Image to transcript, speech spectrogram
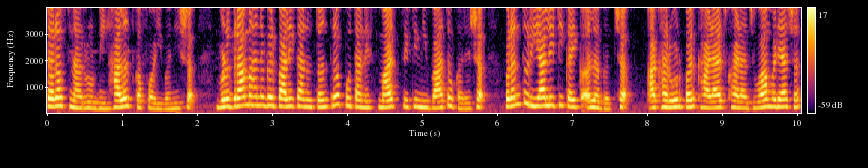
તરફના રોડની હાલત કફોડી બની છે. વડોદરા મહાનગરપાલિકાનું તંત્ર પોતાને સ્માર્ટ સિટીની વાતો કરે છે, પરંતુ રિયાલિટી કંઈક અલગ જ છે. આખા રોડ પર ખાડા જ ખાડા જોવા મળ્યા છે,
